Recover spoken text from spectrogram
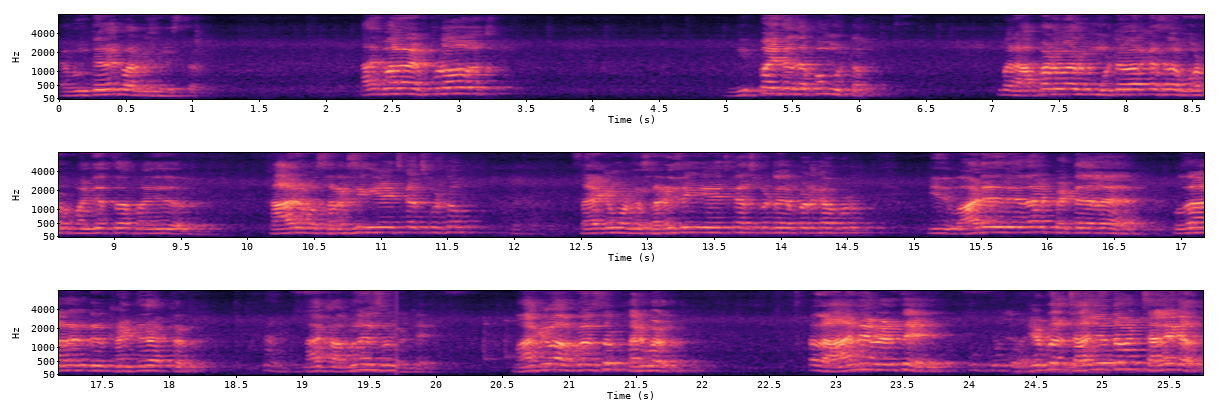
అవి ఉంటేనే పర్మిషన్ ఇస్తారు. అది మనం ఎప్పుడో నిప్పు అయితే తప్ప ముట్టాం. మరి అప్పటి వరకు ముట్టే వరకు అసలు మోటార్ పనిచేస్తా పనిచేయదు కారు సర్వీసింగ్ చేయించుకొచ్చుకుంటాం సైకిల్ మోటార్ సర్వీసింగ్ చేయించుకొచ్చుకుంటాం ఎప్పటికప్పుడు. ఇది వాడేది లేదా పెట్టేది లేదా? ఉదాహరణకు నేను కంటి డాక్టర్ నాకు అంబులెన్స్ ఉంటే మాకేమో అంబులెన్స్ పనిపడదు అది ఆనే పెడితే ఎప్పుడో చాలు చేద్దామంటే చాలే కాదు.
